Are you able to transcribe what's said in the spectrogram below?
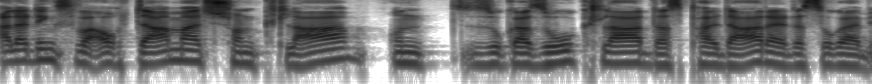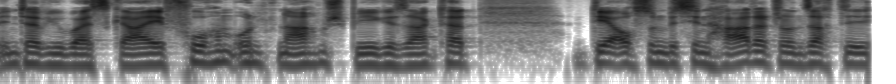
Allerdings war auch damals schon klar und sogar so klar, dass Paldada das sogar im Interview bei Sky vor und nach dem Spiel gesagt hat, der auch so ein bisschen haderte und sagte,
